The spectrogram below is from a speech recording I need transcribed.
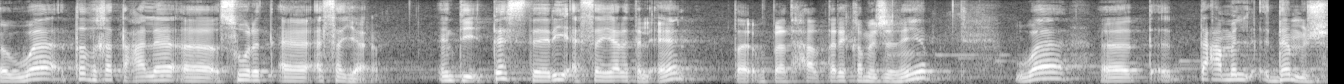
وتضغط على آه، صورة آه، السيارة. أنت تشتري السيارة الآن بطبيعه الحال بطريقه مجانية وتعمل دمج.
